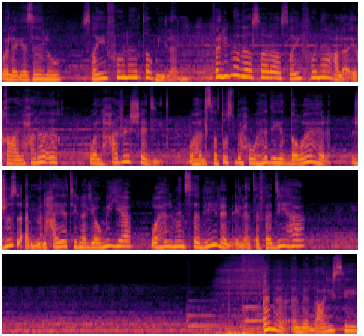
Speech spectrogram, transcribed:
ولا يزال صيفنا طويلا. فلماذا صار صيفنا على إيقاع الحرائق والحر الشديد؟ وهل ستصبح هذه الظواهر جزءا من حياتنا اليومية؟ وهل من سبيل إلى تفاديها؟ أنا أمل العريسي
